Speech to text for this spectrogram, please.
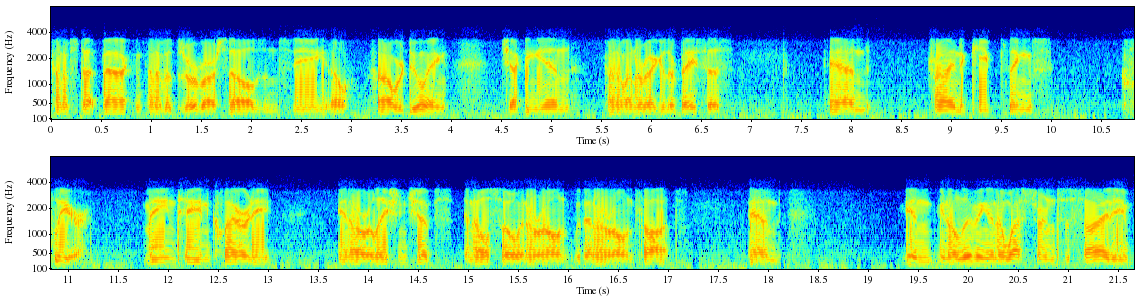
kind of step back and kind of observe ourselves and see, you know, how we're doing, checking in kind of on a regular basis, and trying to keep things clear maintain clarity in our relationships and also in our own within our own thoughts. And in you know living in a Western society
